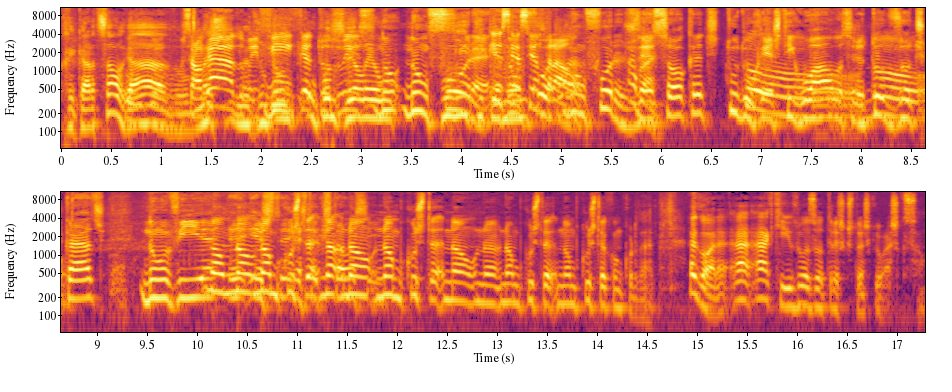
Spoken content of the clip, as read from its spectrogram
Ricardo Salgado. O, Salgado, mas, mas Benfica, o, tudo isso. É um, não, não fora... Esse é central. Não fora José ah, Sócrates, tudo o resto igual, ou seja, todos os outros casos, não havia não, não, não me custa, não, não, assim. não me custa, não, não, não me custa, não me custa concordar. Agora, há, há aqui duas ou três questões que eu acho que são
